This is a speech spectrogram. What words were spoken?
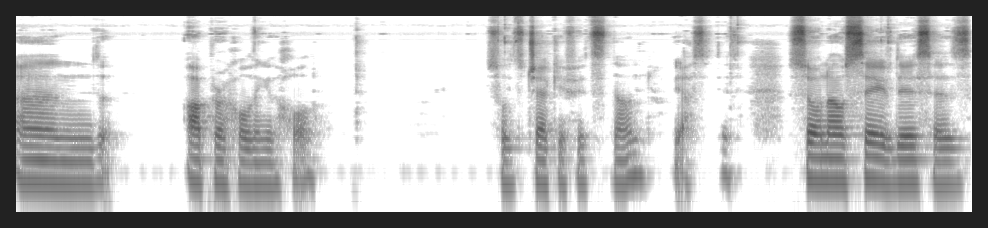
and upper holding it hole. So let's check if it's done. Yes, it is. So now save this as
